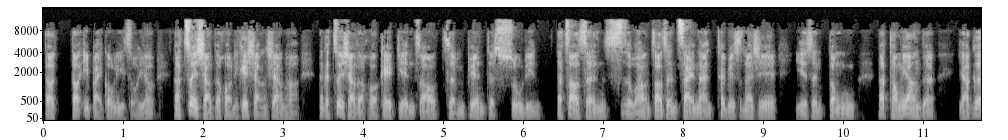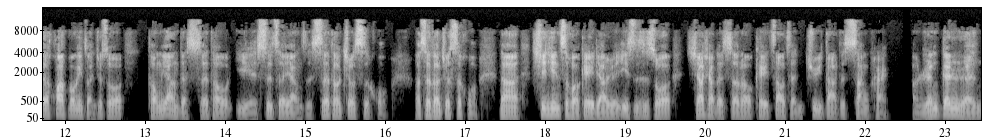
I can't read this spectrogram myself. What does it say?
到到一百公里左右。那最小的火，你可以想象哈，那个最小的火可以点着整片的树林，那造成死亡，造成灾难，特别是那些野生动物。那同样的，雅各话锋一转就说，同样的舌头也是这样子，舌头就是火啊，舌头就是火。那星星之火可以燎原，意思是说，小小的舌头可以造成巨大的伤害啊，人跟人。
